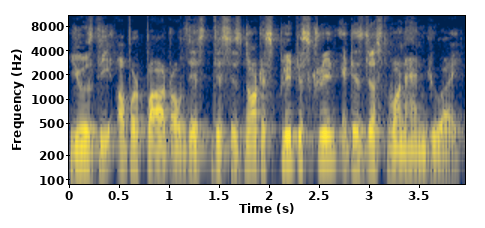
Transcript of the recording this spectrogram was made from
use the upper part of this. This is not a split screen it is just one hand ui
